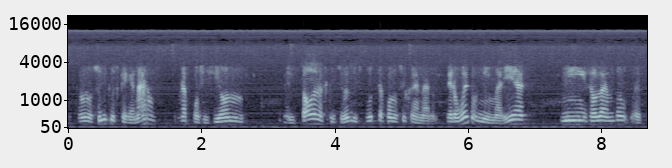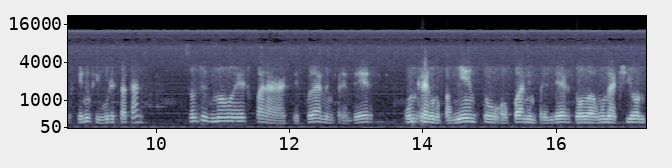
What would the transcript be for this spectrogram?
que fueron los únicos que ganaron una posición, en todas las que estuvieron en disputa fueron los únicos que ganaron. Pero bueno, ni María ni Rolando eh, pues tienen figura estatal. Entonces no es para que puedan emprender un reagrupamiento o puedan emprender toda una acción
